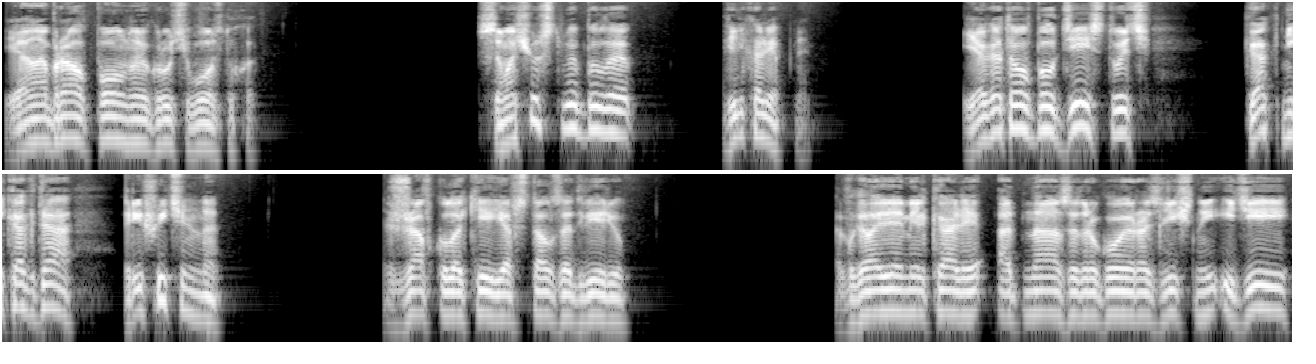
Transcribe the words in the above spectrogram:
Я набрал полную грудь воздуха. Самочувствие было великолепное. Я готов был действовать как никогда, решительно. Сжав кулаки, я встал за дверью. В голове мелькали одна за другой различные идеи.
